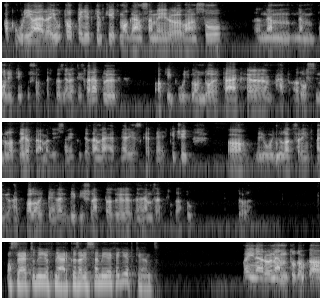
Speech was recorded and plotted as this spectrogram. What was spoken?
a kúria erre jutott, egyébként két magánszemélyről van szó, nem, nem politikusok vagy közeleti szereplők. akik úgy gondolták, hát a rossz indulatú értelmezés szerint, hogy ezen lehet nyerészkedni egy kicsit, a jó indulat szerint meg hát valahogy tényleg is lett az ő nemzettudatútól. Azt lehet tudni, hogy ők nyár közeli személyek egyébként? Én erről nem tudok, a,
